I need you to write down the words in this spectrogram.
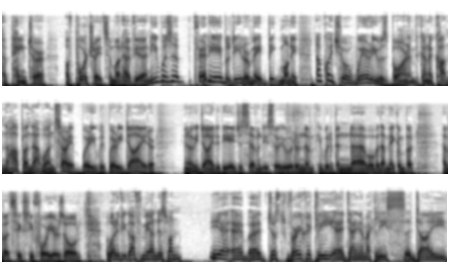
a painter of portraits and what have you. And he was a fairly able dealer, made big money. Not quite sure where he was born. I'm kind of caught in the hop on that one. Sorry, where he where he died or. You know, he died at the age of seventy, so he would have he would have been uh, what would that make him? About about sixty four years old. What have you got for me on this one? Yeah, uh, uh, just very quickly, uh, Daniel Maclise died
